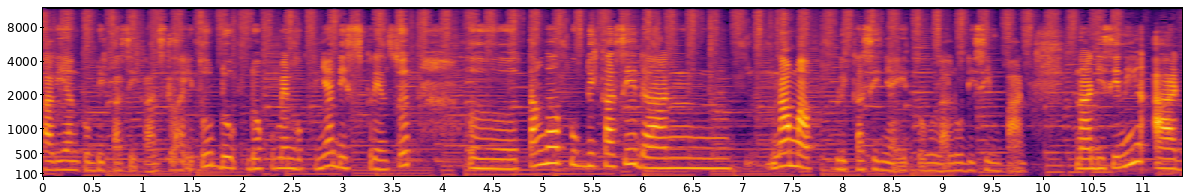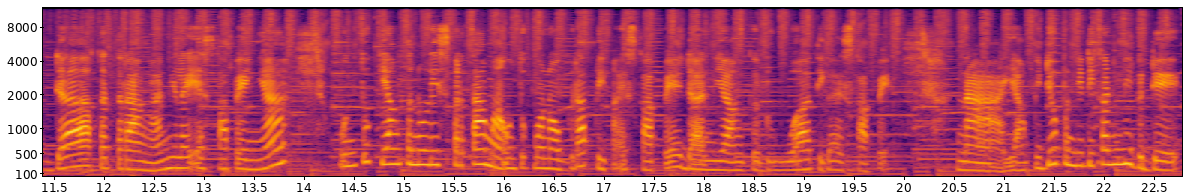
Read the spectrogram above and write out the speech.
kalian publikasikan. Setelah itu do dokumen buktinya di screenshot eh, tanggal publikasi dan nama publikasinya itu lalu disimpan. Nah, di sini ada keterangan nilai SKP-nya untuk yang penulis pertama untuk monograf 5 SKP dan yang kedua 3 SKP. Nah, yang video pendidikan ini gede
